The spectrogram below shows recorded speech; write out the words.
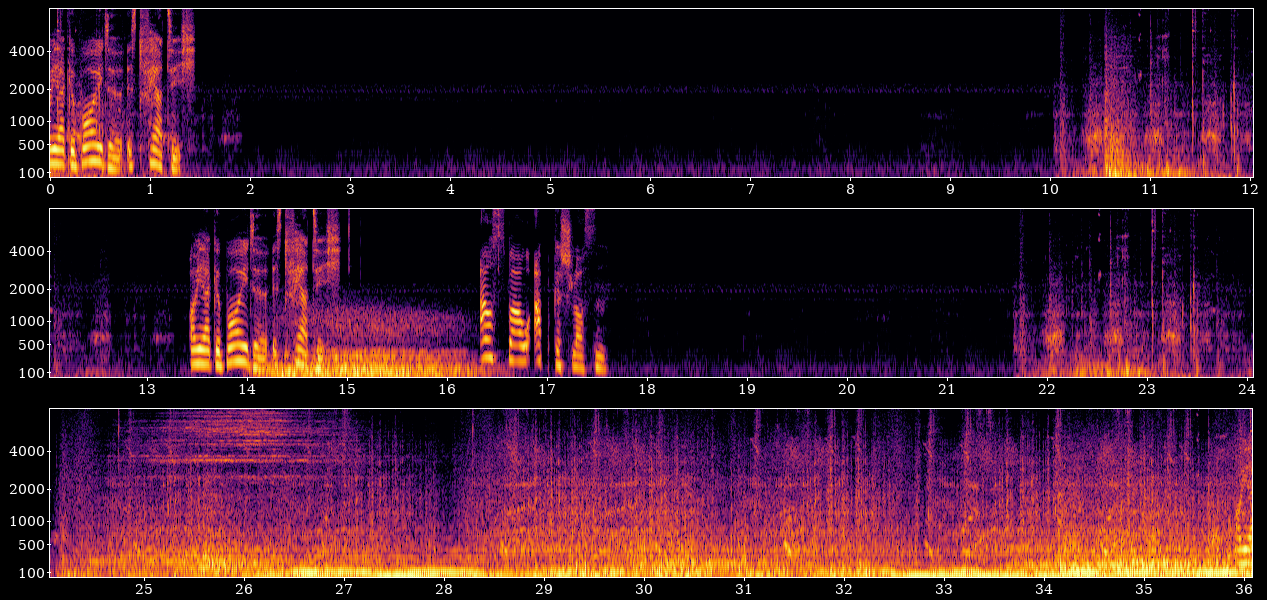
Euer Gebäude ist fertig. Euer Gebäude ist fertig. Ausbau abgeschlossen.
